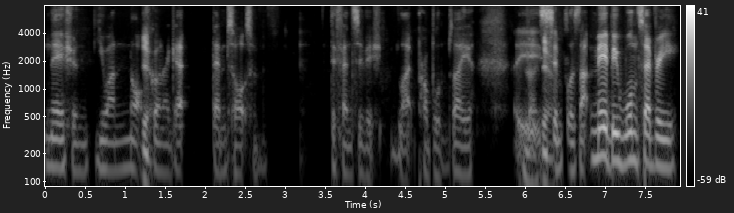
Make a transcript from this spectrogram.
nation, you are not Yeah. going to get them sorts of defensive issue, like problems, are you? It's Yeah. simple as that. Maybe once every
